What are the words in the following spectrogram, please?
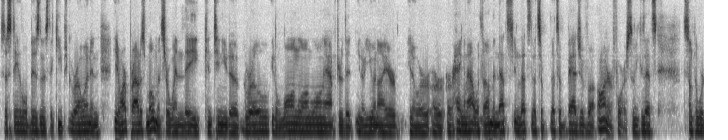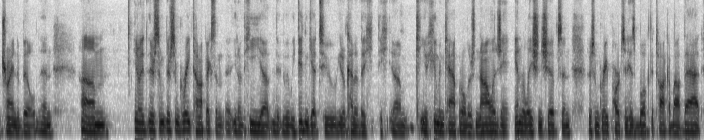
sustainable business that keeps growing. And, you know, our proudest moments are when they continue to grow, you know, long, long, long after that, you know, you and I are, you know, are, are, are hanging out with them. And that's, you know, that's, that's a, that's a badge of uh, honor for us. I mean, because that's, something we're trying to build. And um, you know, there's some there's some great topics, and uh, you know, he uh, th- we didn't get to, you know, kind of the, the um, you know, human capital. There's knowledge and, and, relationships, and there's some great parts in his book that talk about that.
